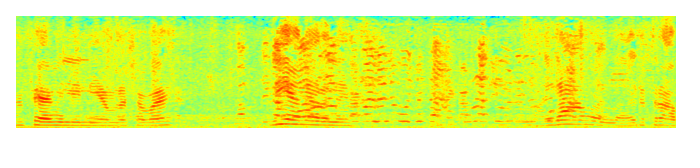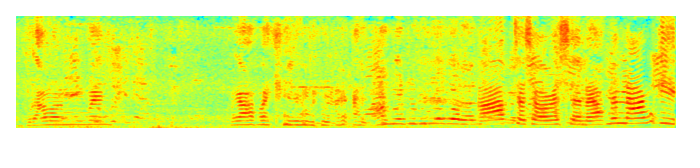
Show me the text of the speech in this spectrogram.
ফ্যামিলি নিয়ে আমরা সবাই। রিয়ান আর নেই এটা আমার না এটা তোর আব্বুর আমার মোবাইল আপা কি আচ্ছা সমস্যা নেই আপনার নাম কি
